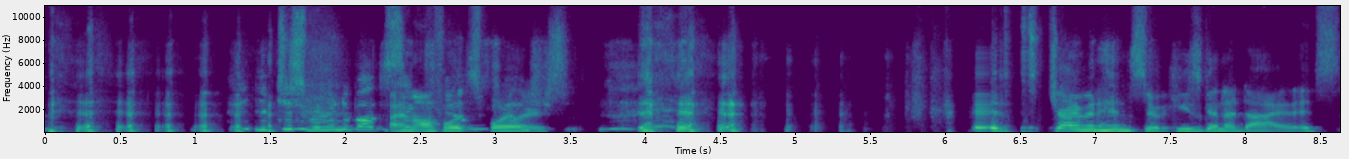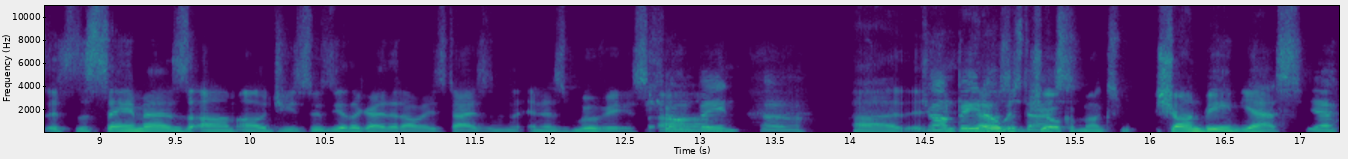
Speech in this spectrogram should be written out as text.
You've just ruined about. I'm six awful at spoilers. it's Djimon Hounsou. He's gonna die. It's it's the same as um. Oh geez, who's the other guy that always dies in in his movies? Sean Um, Bean. I know. Uh, Sean Bean that was a joke amongst Sean Bean. Yes, Yeah.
